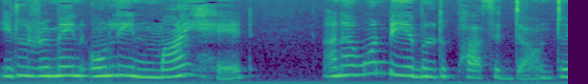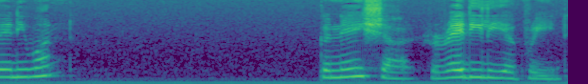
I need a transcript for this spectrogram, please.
it'll remain only in my head and I won't be able to pass it down to anyone. Ganesha readily agreed.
